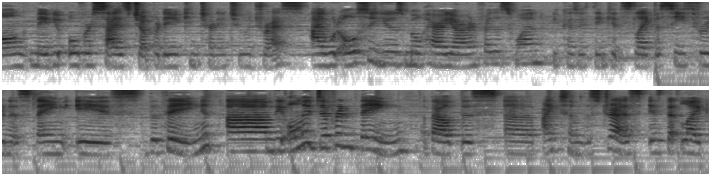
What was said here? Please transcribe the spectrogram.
long, maybe oversized jumper that you can turn into a dress. I would also use mohair yarn for this one because I think it's like the see-throughness thing is the thing. Um, the only different thing about this uh, item, this dress, is that like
